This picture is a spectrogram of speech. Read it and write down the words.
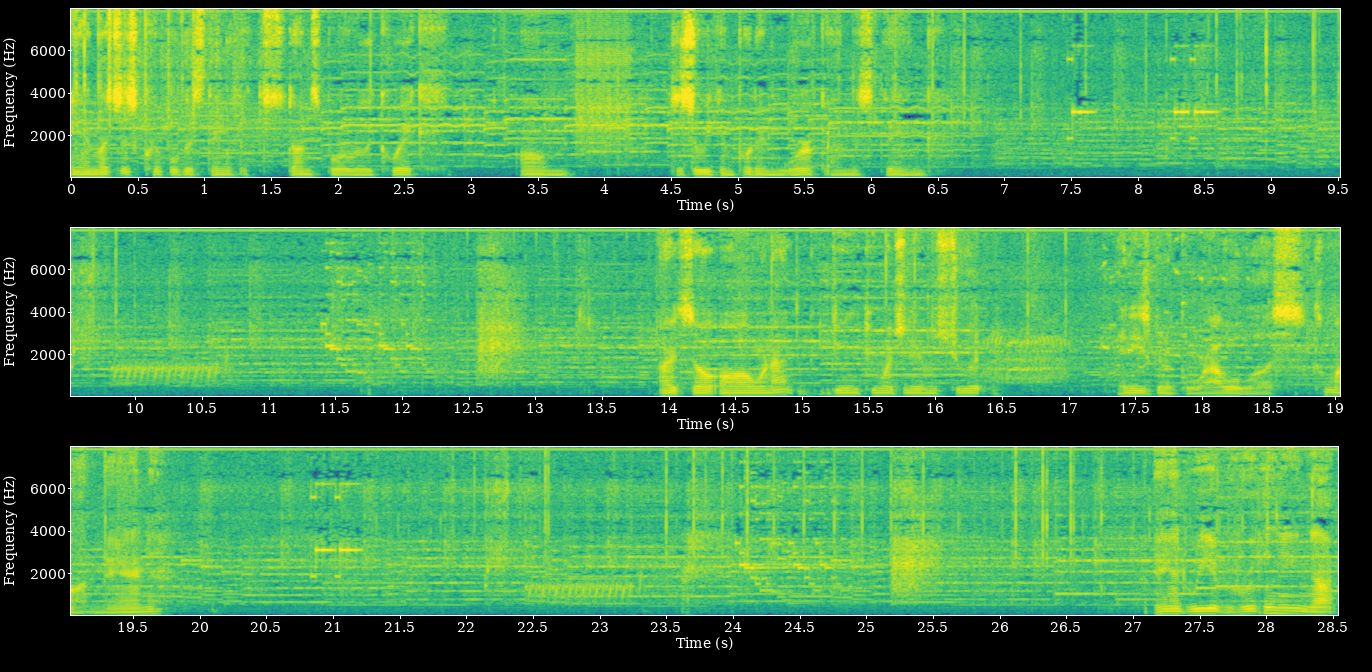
And let's just cripple this thing with a stun spore really quick. Um, just so we can put in work on this thing. Alright, so uh, we're not doing too much damage to it. And he's gonna growl us. Come on, man. And we have really not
